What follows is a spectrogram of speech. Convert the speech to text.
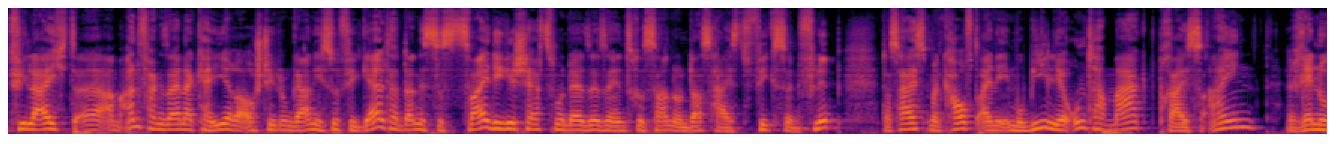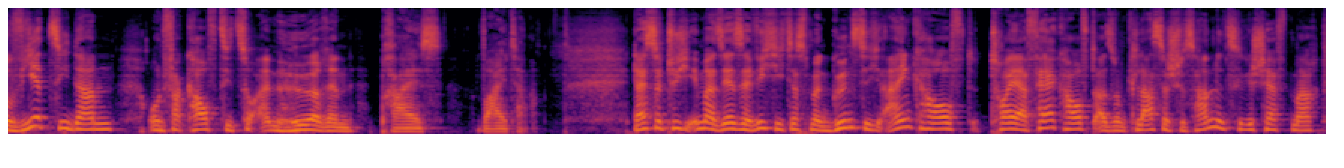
vielleicht äh, am Anfang seiner Karriere auch steht und gar nicht so viel Geld hat, dann ist das zweite Geschäftsmodell sehr, sehr interessant und das heißt Fix and Flip. Das heißt, man kauft eine Immobilie unter Marktpreis ein, renoviert sie dann und verkauft sie zu einem höheren Preis weiter. Da ist natürlich immer sehr, sehr wichtig, dass man günstig einkauft, teuer verkauft, also ein klassisches Handelsgeschäft macht.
